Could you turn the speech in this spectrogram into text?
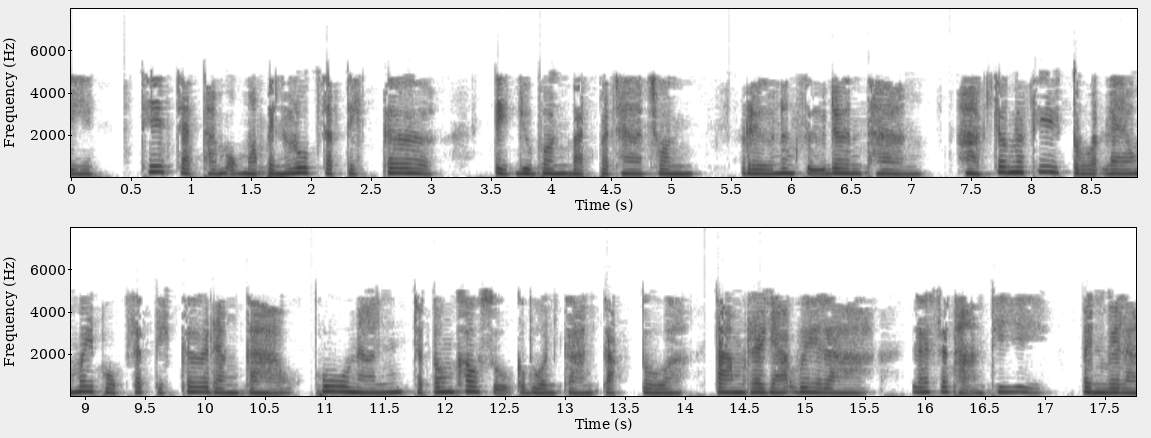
-19 ที่จัดทำออกมาเป็นรูปสติกเกอร์ ติดอยู่บนบัตรประชาชน หรือหนังสือเดินทาง หากเจ้าหน้าที่ตรวจแล้วไม่พบสติกเกอร์ดังกล่าว ผู้นั้นจะต้องเข้าสู่กระบวนการกักตัว ตามระยะเวลาและสถานที่เป็นเวลา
